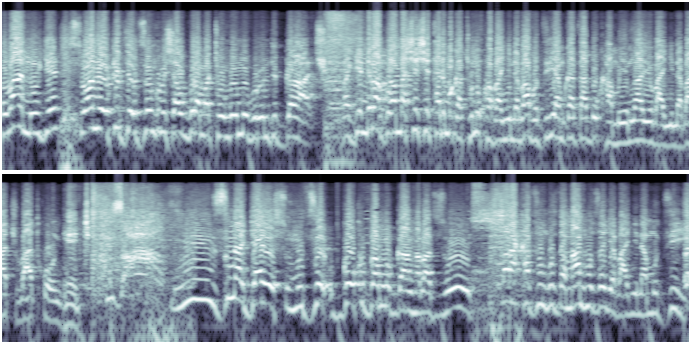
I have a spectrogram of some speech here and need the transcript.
bisobanuye bisobanuye ko ibyo bizungu bishaka kugura amatongo yo mu burundi bwacu. Bagende bagura amasheshe atari mu gatuntu kwa banyina babo ziriya mbwa zadukamuye mwayo banyina bacu batwonkeje. Mu izina rya yesu muze ubwoko bwamwe bwanka abazungu barakazunguza amantuza ya banyina muziga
